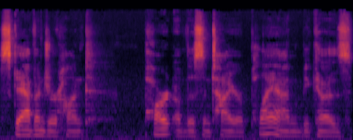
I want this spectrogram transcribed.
scavenger hunt part of this entire plan because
